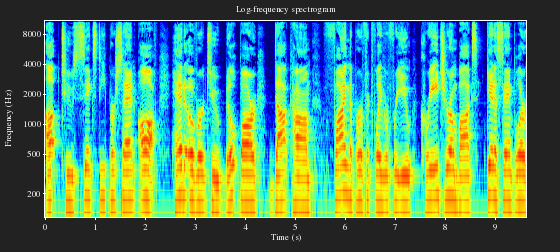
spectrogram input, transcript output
up to 60% off. Head over to builtbar.com, find the perfect flavor for you, create your own box, get a sampler,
